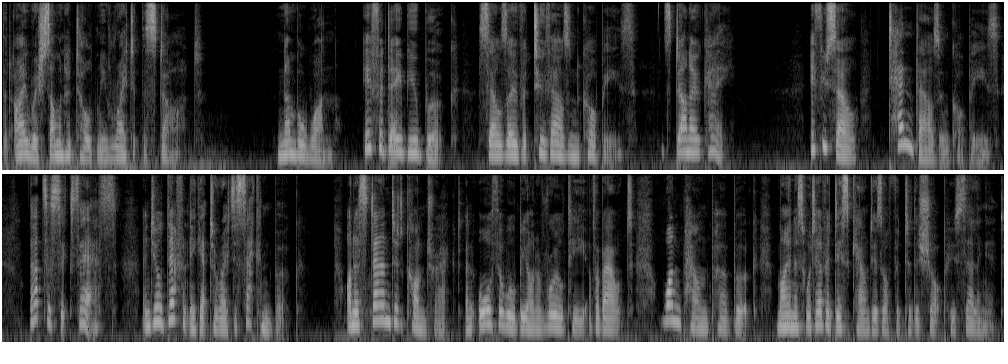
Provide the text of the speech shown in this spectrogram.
that I wish someone had told me right at the start. Number one, if a debut book sells over 2,000 copies, it's done okay. If you sell 10,000 copies, that's a success, and you'll definitely get to write a second book. On a standard contract, an author will be on a royalty of about £1 per book, minus whatever discount is offered to the shop who's selling it.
